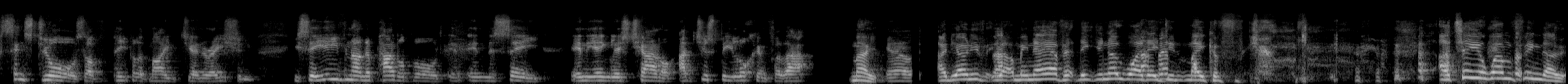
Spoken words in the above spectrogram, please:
since Jaws of people of my generation. You see, even on a paddleboard in, in the sea in the English Channel, I'd just be looking for that. Mate, You know, I the only, yeah, I mean, they have it. You know why they didn't make a. I'll tell you one thing though.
